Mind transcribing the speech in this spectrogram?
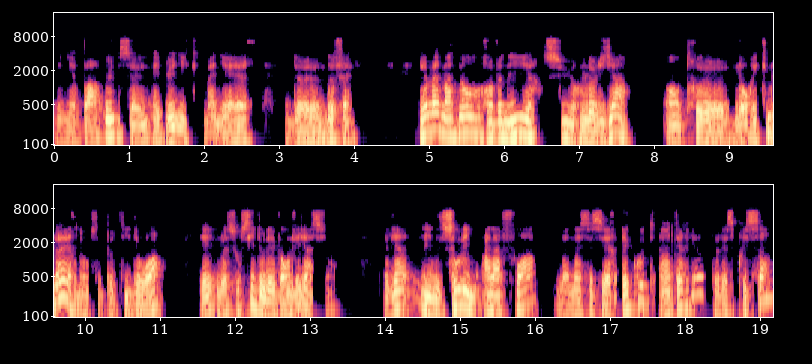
Il n'y a pas une seule et unique manière de, faire. J'aimerais maintenant revenir sur le lien entre l'auriculaire, donc ce petit doigt, et le souci de l'évangélisation. Eh bien, il souligne à la fois la nécessaire écoute intérieure de l'Esprit Saint,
